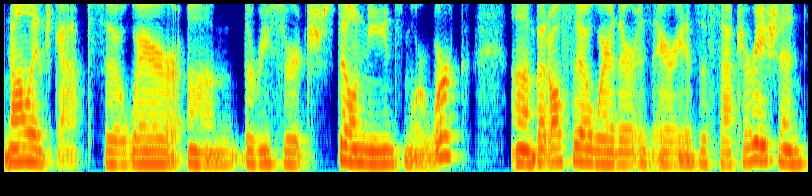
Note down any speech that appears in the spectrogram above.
knowledge gaps, so where um, the research still needs more work, um, but also where there is areas of saturation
